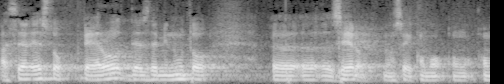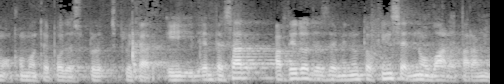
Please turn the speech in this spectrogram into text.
hacer esto, pero desde minuto eh, eh, cero, no sé cómo, cómo, cómo, cómo te puedo expl- explicar. Y empezar partido desde minuto 15 no vale para mí.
